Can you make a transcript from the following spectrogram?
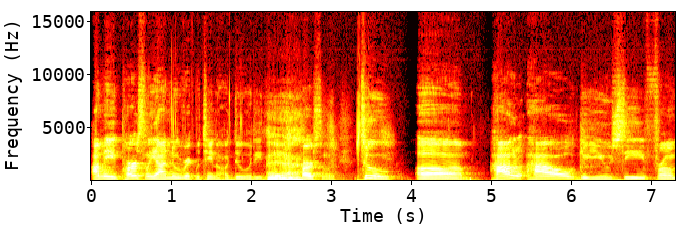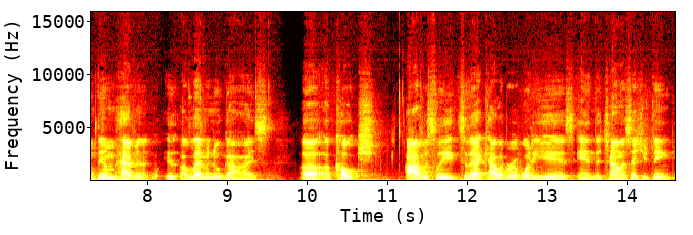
I mean, personally, I knew Rick Pitino would do what he did. Yeah. Personally, two, Um, how how do you see from them having eleven new guys, uh, a coach obviously to that caliber of what he is, and the challenge that you think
